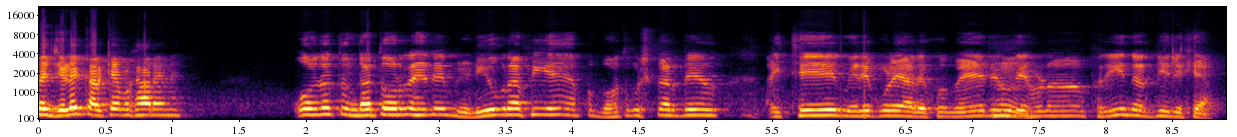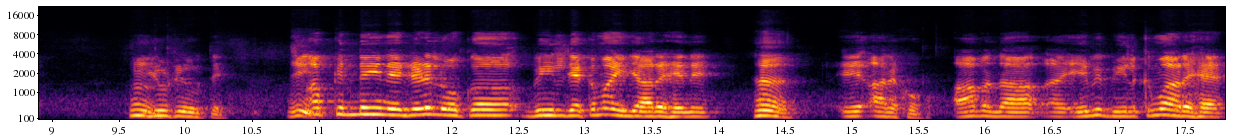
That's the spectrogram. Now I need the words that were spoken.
ਤੇ ਜਿਹੜੇ ਕਰਕੇ ਵਿਖਾ ਰਹੇ ਨੇ? ਉਹਦਾ ਧੰਦਾ ਤੋਰ ਰਹੇ ਨੇ ਵੀਡੀਓਗ੍ਰਾਫੀ ਹੈ ਆਪਾਂ ਬਹੁਤ ਕੁਝ ਕਰਦੇ ਆ ਇੱਥੇ ਮੇਰੇ ਕੋਲੇ ਆ ਦੇਖੋ ਮੈਂ ਇਹਦੇ ਉੱਤੇ ਹੁਣ ਫ੍ਰੀ એનર્ਜੀ ਲਿਖਿਆ YouTube ਤੇ। ਜੀ। ਆਪ ਕਿੰਨੇ ਨੇ ਜਿਹੜੇ ਲੋਕ ਬੀਲ ਜੇ ਕਮਾਈ ਜਾ ਰਹੇ ਨੇ। ਹਾਂ। ਇਹ ਆ ਦੇਖੋ ਆ ਬੰਦਾ ਇਹ ਵੀ ਬੀਲ ਕਮਾ ਰਿਹਾ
